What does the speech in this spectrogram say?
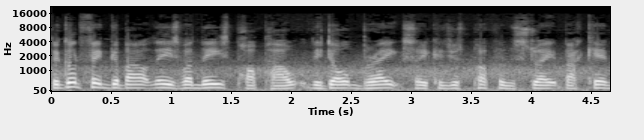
The good thing about these, when these pop out, they don't break, so you can just pop them straight back in.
